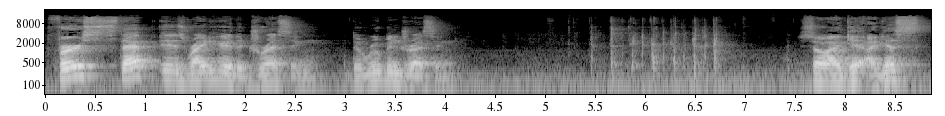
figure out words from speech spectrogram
first step is right here, the dressing, the Reuben dressing. So I get, I guess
